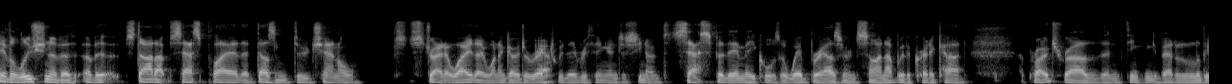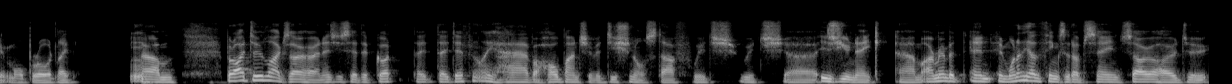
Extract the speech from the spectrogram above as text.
evolution of a of a startup SaaS player that doesn't do channel straight away they want to go direct yeah. with everything and just you know SaaS for them equals a web browser and sign up with a credit card approach rather than thinking about it a little bit more broadly. Mm. Um, but I do like Zoho, and as you said, they've got they they definitely have a whole bunch of additional stuff which which uh, is unique. Um, I remember, and and one of the other things that I've seen Zoho do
